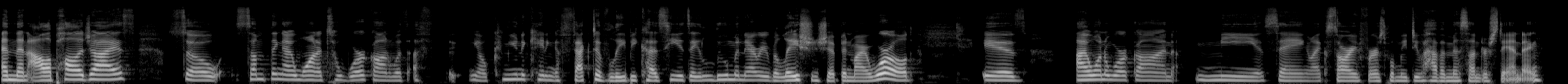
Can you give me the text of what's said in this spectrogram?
and then I'll apologize. So something I wanted to work on with you know communicating effectively because he is a luminary relationship in my world is I want to work on me saying like sorry first when we do have a misunderstanding.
